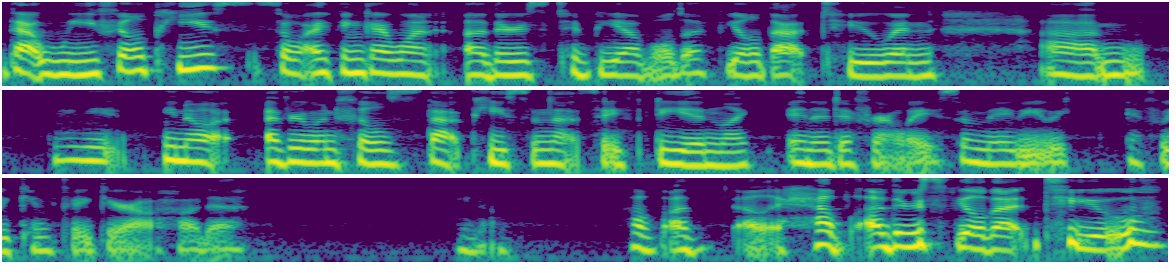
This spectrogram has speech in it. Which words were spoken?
that we feel peace. So I think I want others to be able to feel that too. And um, maybe, you know, everyone feels that peace and that safety in like in a different way. So maybe we, if we can figure out how to, you know, help, uh, help others feel that too,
